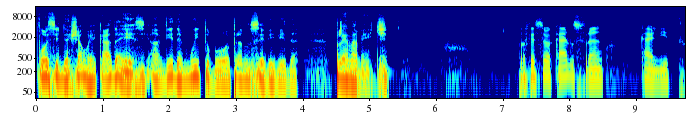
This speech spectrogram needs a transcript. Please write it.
fosse deixar um recado é esse: a vida é muito boa para não ser vivida plenamente. Professor Carlos Franco, Carlito,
